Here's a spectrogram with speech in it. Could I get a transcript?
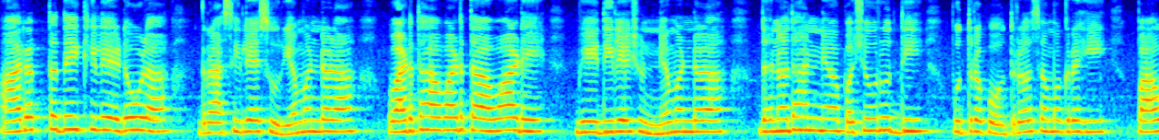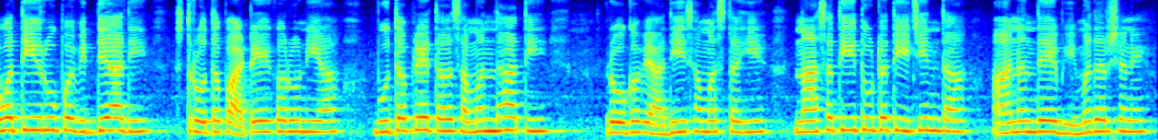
आरक्त देखिले डोळा ग्रासिले सूर्यमंडळा वाढता वाढता वाढे भेदिले शून्यमंडळा धनधान्य पशुवृद्धी पुत्रपौत्र समग्रही पावती रूप विद्यादी स्त्रोतपाटे करुनिया भूतप्रेत संबंधाती रोगव्याधी समस्तही नासती तुटती चिंता आनंदे भीमदर्शने.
